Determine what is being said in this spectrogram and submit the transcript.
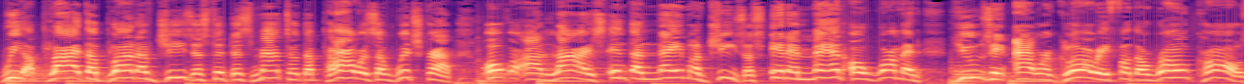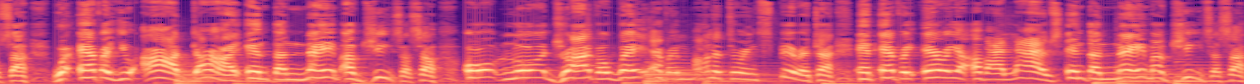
we apply the blood of Jesus to dismantle the powers of witchcraft over our lives in the name of Jesus. Any man or woman using our glory for the wrong cause. Uh, wherever you are, die in the name of Jesus. Uh, oh Lord, drive away every monitoring spirit uh, in every area of our lives in the name of Jesus. Uh,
